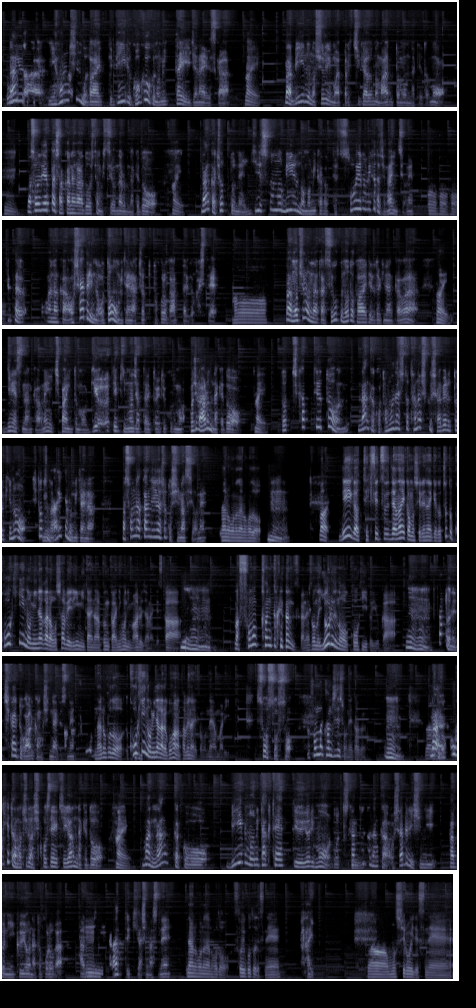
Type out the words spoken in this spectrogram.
ん。なんか、日本人の場合ってビールごくごく飲みたいじゃないですか。はい。まあ、ビールの種類もやっぱり違うのもあると思うんだけれども、うん。まあ、それでやっぱり魚がどうしても必要になるんだけど、はい。なんかちょっとね、イギリスのビールの飲み方ってそういう飲み方じゃないんですよね。ほうほうほやっぱり、あなんかおしゃべりのお供みたいなちょっとところがあったりとかして、まあもちろんなんかすごく喉乾いてる時なんかは、あ。はい。ギネスなんかをね、1パイントもギューって一気に飲んじゃったりということももちろんあるんだけど、はい。どっちかっていうと、なんかこう友達と楽しく喋る時の一つのアイテムみたいな、まあそんな感じがちょっとしますよね。なるほど、なるほど。うん。まあ、例が適切じゃないかもしれないけど、ちょっとコーヒー飲みながらおしゃべりみたいな文化は日本にもあるじゃないですか。うんうんうん。まあ、その感覚なんですかね。その夜のコーヒーというか。うんうん。ちょっとね、近いところあるかもしれないですね。なるほど。コーヒー飲みながらご飯は食べないですもんね、あんまり。そうそうそそんな感じでしょうね、多分。う。うん。まあ、コーヒーとはもちろん指向性違うんだけど、どはい。まあなんかこう、ビール飲みたくてっていうよりも、どっちかっていうとなんかおしゃべりしにパブに行くようなところがあるんかなっていう気がしますね。なるほど、なるほど。そういうことですね。はい。いやー、面白いですね。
